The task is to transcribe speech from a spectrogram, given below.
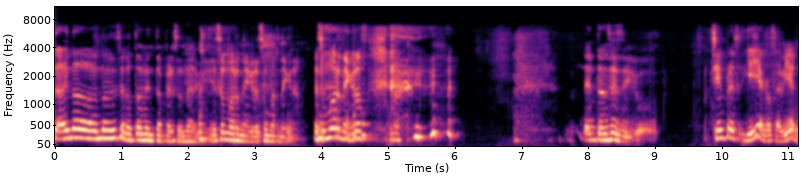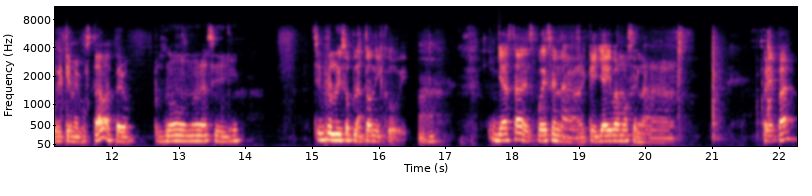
Ay, no, no se lo tomen tan personal, güey. Es humor negro, es humor negro. Es humor negro. Entonces, digo. Siempre. Y ella lo sabía, güey, que me gustaba, pero pues no, no era así. Siempre lo hizo platónico, güey. Ajá. Ya hasta después en la. que ya íbamos en la. prepa.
